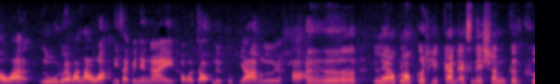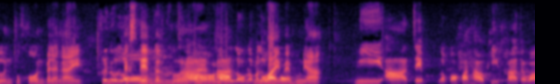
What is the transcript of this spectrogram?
เขาอะรู้ด้วยว่าเราอะนิสัยเป็นยังไง เขาก็เจาะลึกทุกอย่างเลยค่ะ เออ แล้วเราเกิดเหตุการณ์ accident เกิดขึ้นทุกคนเป็นยังไง คือหนูล้ม accident เกิดขึ้นใช่เออค่ะแล้วล้มแล้วมันล้ไหวไหมพรพวกเนี้ย มีอ่าเจ็บแล้วก็ข้อเท้าพลิกค่ะ แต่ว่า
